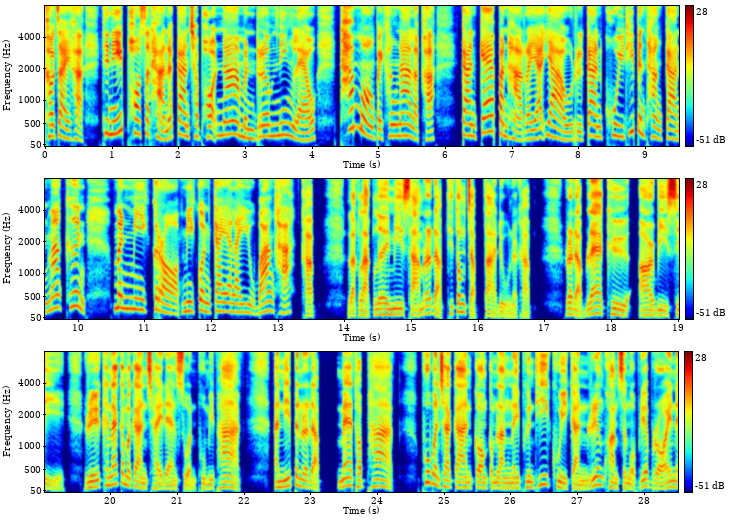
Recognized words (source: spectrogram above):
เข้าใจค่ะ ทีนี้พอสถานการณ์เฉพาะหน้ามันเริ่มนิ่งแล้ว ถ้ามองไปข้างหน้าล่ะคะ การแก้ปัญหาระยะยาว หรือการคุยที่เป็นทางการมากขึ้น มันมีกรอบมีกลไกอะไรอยู่บ้างคะครับ หลักๆเลยมี 3 ระดับที่ต้องจับตาดูนะครับ ระดับแรกคือ RBC หรือคณะกรรมการชายแดนส่วนภูมิภาค อันนี้เป็นระดับแม่ทัพภาค ผู้บัญชาการกองกำลังในพื้นที่คุยกันเรื่องความสงบเรียบร้อยใน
